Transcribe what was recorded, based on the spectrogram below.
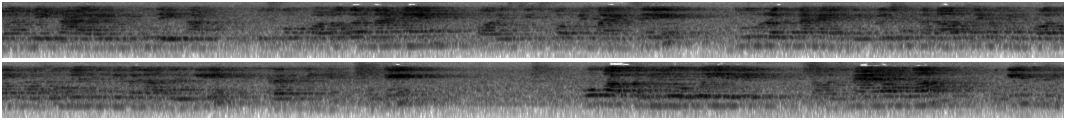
वन देखा टू देखा, उसको फॉलो करना है और इस चीज़ को अपने माइंड से दूर रखना है। डिप्रेशन तनाव से हमें बहुत ही कॉस्टोमेज इनकी बना करके रखते हैं ओके होप आप सभी लोगों को ये समझ में आया होगा ओके तो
